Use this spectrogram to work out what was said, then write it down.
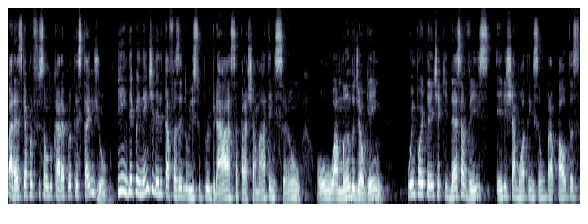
parece que a profissão do cara é protestar em jogo. E independente dele estar tá fazendo isso por graça, para chamar atenção ou amando de alguém, o importante é que dessa vez ele chamou atenção para pautas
